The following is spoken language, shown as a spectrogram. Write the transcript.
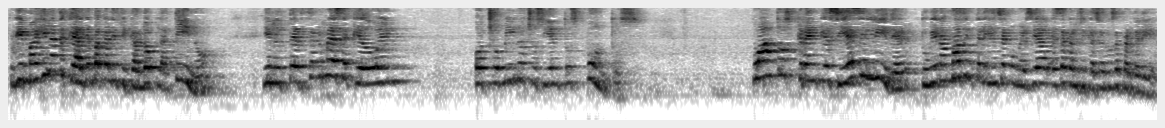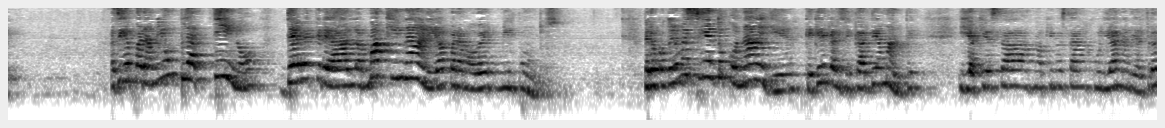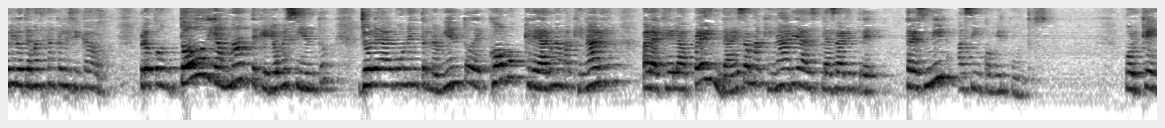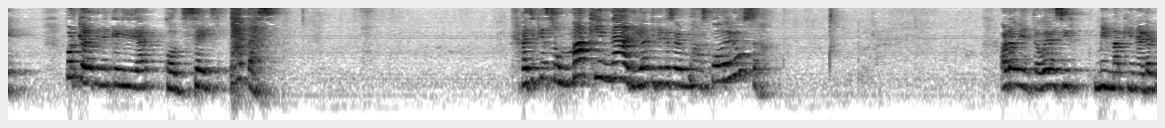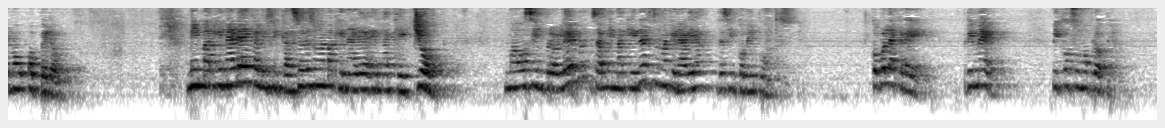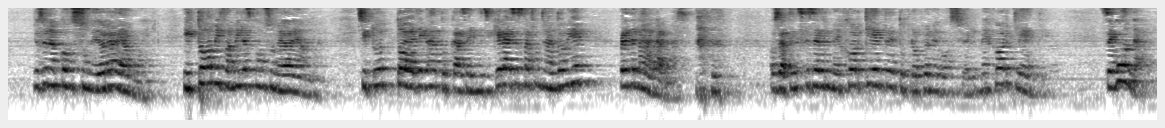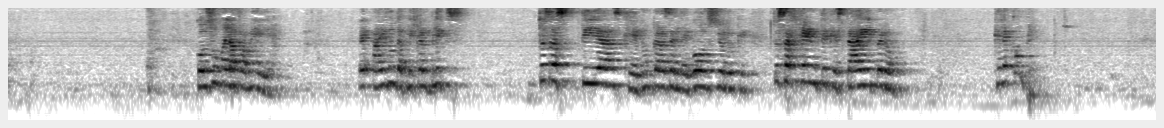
Porque imagínate que alguien va calificando platino y en el tercer mes se quedó en 8.800 puntos. ¿Cuántos creen que si ese líder tuviera más inteligencia comercial, esa calificación no se perdería? Así que para mí un platino debe crear la maquinaria para mover mil puntos. Pero cuando yo me siento con alguien que quiere calificar diamante, y aquí está, no, aquí no está Juliana ni Alfredo, ni los demás están calificados. Pero con todo diamante que yo me siento, yo le hago un entrenamiento de cómo crear una maquinaria para que él aprenda esa maquinaria a desplazar entre 3.000 a 5.000 puntos. ¿Por qué? Porque ahora tiene que lidiar con seis patas. Así que su maquinaria tiene que ser más poderosa. Ahora bien, te voy a decir mi maquinaria cómo operó. Mi maquinaria de calificación es una maquinaria en la que yo muevo sin problema, o sea, mi maquinaria es una maquinaria de 5.000 puntos. ¿Cómo la creé? Primero, mi consumo propio. Yo soy una consumidora de Amway y toda mi familia es consumidora de Amway. Si tú todavía llegas a tu casa y ni siquiera eso está funcionando bien, prende las alarmas. o sea, tienes que ser el mejor cliente de tu propio negocio, el mejor cliente. Segunda, consume la familia. Eh, ahí es donde aplica el blitz. Todas esas tías que nunca hacen el negocio, lo que, toda esa gente que está ahí, pero que le compren.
